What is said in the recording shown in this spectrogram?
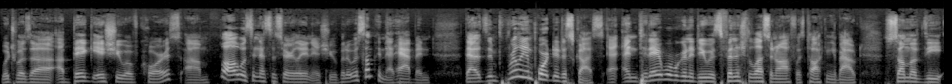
which was a, a big issue, of course. Um, well, it wasn't necessarily an issue, but it was something that happened that's really important to discuss. And today, what we're going to do is finish the lesson off with talking about some of the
